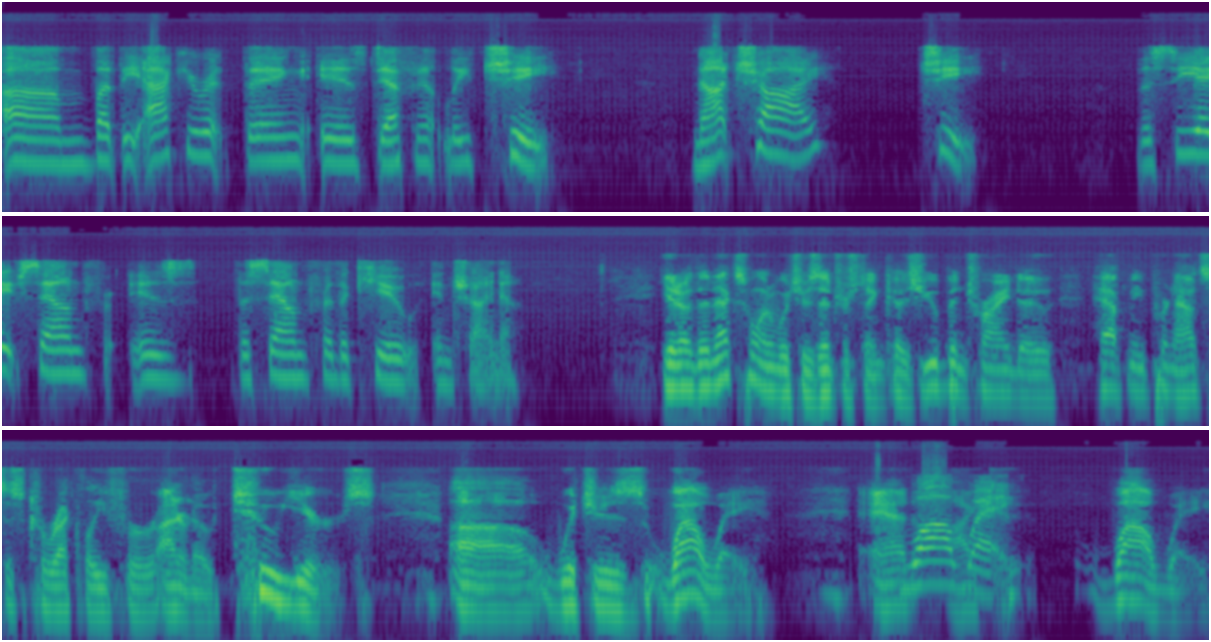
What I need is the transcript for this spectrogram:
um, but the accurate thing is definitely chi, not chai, chi. The ch sound for, is the sound for the Q in China. You know, the next one, which is interesting, because you've been trying to have me pronounce this correctly for, I don't know, two years, uh, which is Huawei. And I Huawei. c- Huawei.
